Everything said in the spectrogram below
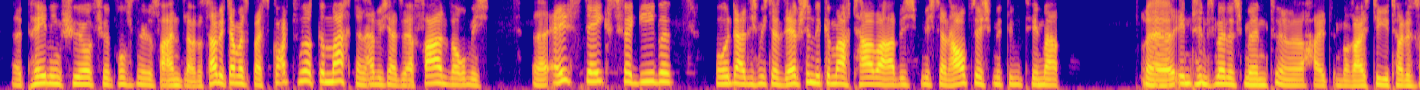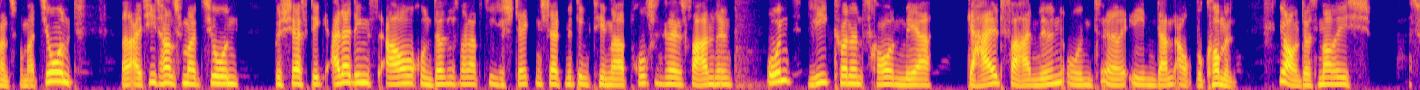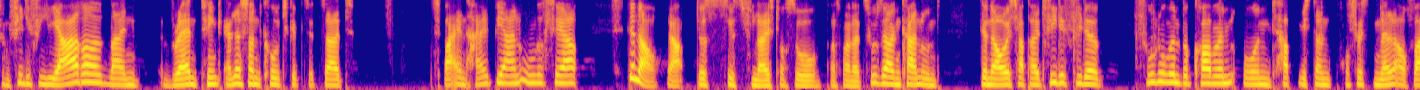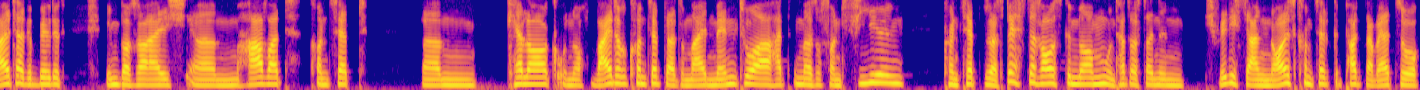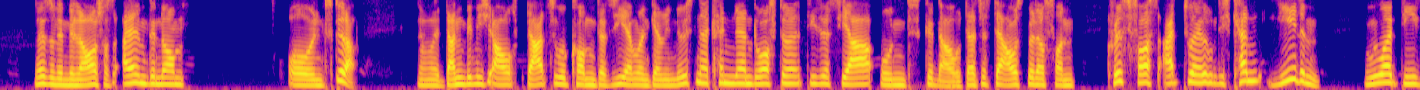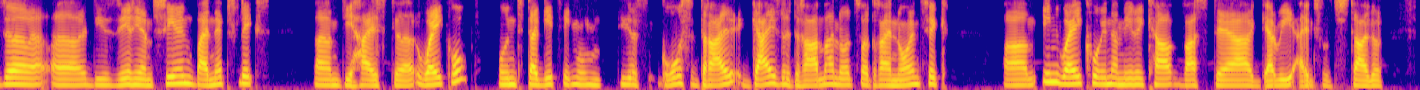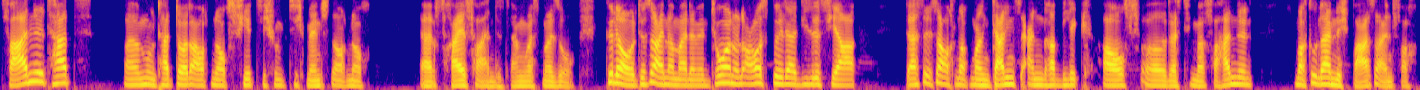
äh, Training für, für professionelle Verhandler. Das habe ich damals bei Scottwork gemacht. Dann habe ich also erfahren, warum ich äh, Age-Stakes vergebe. Und als ich mich dann selbstständig gemacht habe, habe ich mich dann hauptsächlich mit dem Thema äh, Intensmanagement äh, halt im Bereich digitale Transformation, äh, IT-Transformation beschäftigt. Allerdings auch, und das ist mein absolutes Steckenpferd, mit dem Thema professionelles Verhandeln und wie können Frauen mehr Gehalt verhandeln und äh, eben dann auch bekommen. Ja, und das mache ich schon viele, viele Jahre. Mein Brand Pink Elephant Coach gibt es jetzt seit zweieinhalb Jahren ungefähr. Genau, ja, das ist vielleicht noch so, was man dazu sagen kann. Und genau, ich habe halt viele, viele Schulungen bekommen und habe mich dann professionell auch weitergebildet im Bereich ähm, Harvard-Konzept, ähm, Kellogg und noch weitere Konzepte. Also mein Mentor hat immer so von vielen Konzepten das Beste rausgenommen und hat das dann in, ich will nicht sagen, neues Konzept gepackt, aber er hat so, ne, so eine Melange aus allem genommen. Und genau. Dann bin ich auch dazu gekommen, dass ich irgendwann Gary Nösner kennenlernen durfte dieses Jahr. Und genau, das ist der Ausbilder von Chris Voss aktuell und ich kann jedem nur diese, äh, diese Serie empfehlen bei Netflix. Ähm, die heißt äh, Waco und da geht es eben um dieses große Geiseldrama 1993 ähm, in Waco in Amerika, was der Gary 51 Tage verhandelt hat ähm, und hat dort auch noch 40, 50 Menschen auch noch äh, frei verhandelt, sagen wir es mal so. Genau, das ist einer meiner Mentoren und Ausbilder dieses Jahr das ist auch nochmal ein ganz anderer Blick auf äh, das Thema Verhandeln. Macht unheimlich Spaß einfach.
